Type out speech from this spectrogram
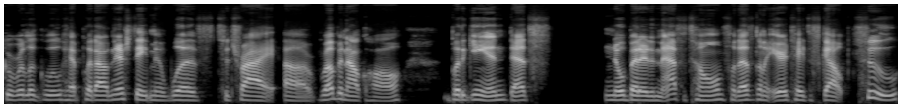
Gorilla Glue had put out in their statement was to try uh, rubbing alcohol. But again, that's no better than acetone, so that's going to irritate the scalp too.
